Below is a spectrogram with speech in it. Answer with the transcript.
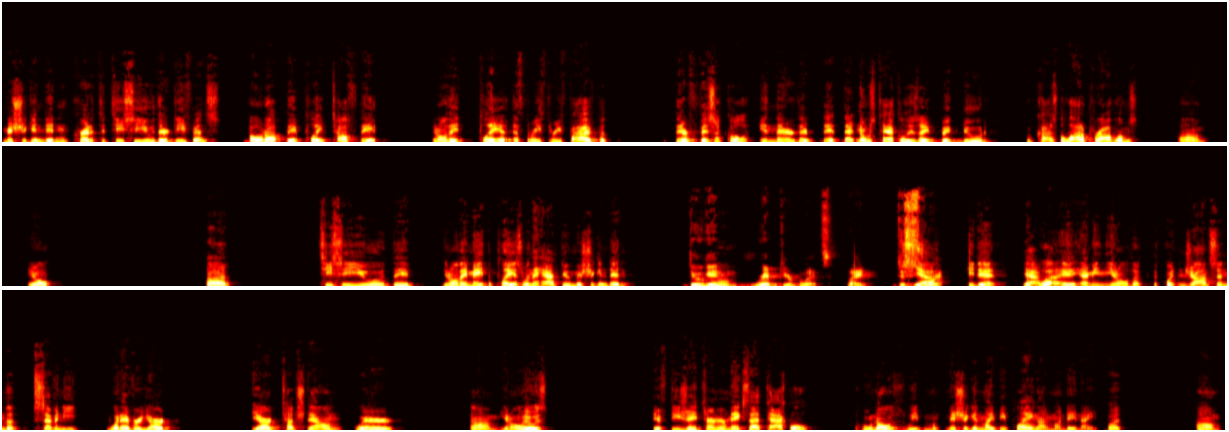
Michigan didn't. Credit to TCU, their defense bowed up. They played tough. They, you know, they play a three-three-five, but they're physical in there. They're, that that nose tackle is a big dude who caused a lot of problems. Um, you know, uh, TCU they you know they made the plays when they had to. Michigan didn't. Duggan Um, ripped your blitz, like destroyed. Yeah, he did. Yeah, well, I, mean, you know, the the Quentin Johnston, the seventy whatever yard yard touchdown, where, um, you know, it was if DJ Turner makes that tackle, who knows? We M- Michigan might be playing on Monday night, but, um,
